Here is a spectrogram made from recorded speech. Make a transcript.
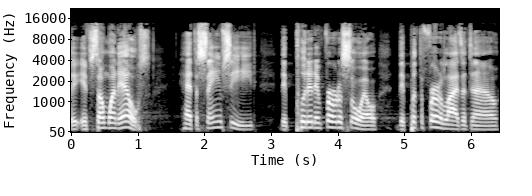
if someone else had the same seed, they put it in fertile soil, they put the fertilizer down.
